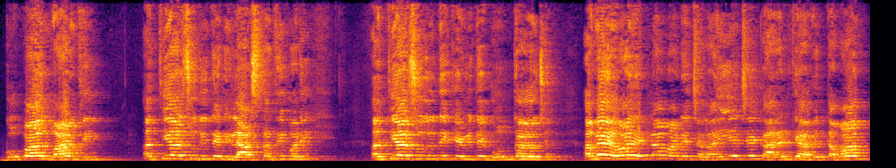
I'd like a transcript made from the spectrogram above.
ગોપાલ ભારતી અત્યાર સુધી તેની લાશ નથી મળી. અત્યાર સુધી તે કેવી રીતે ગુમ થયો છે? અમે અહેવાલ એટલા માટે ચલાવીએ છીએ કારણ કે હવે તમામ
